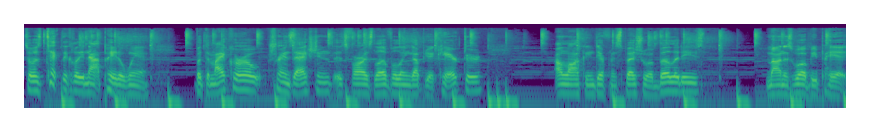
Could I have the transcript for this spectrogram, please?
So it's technically not pay to win. But the microtransactions as far as leveling up your character unlocking different special abilities might as well be pay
